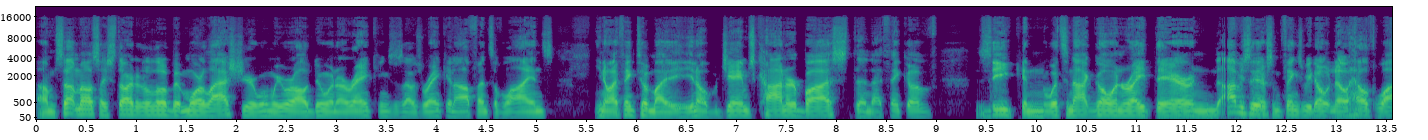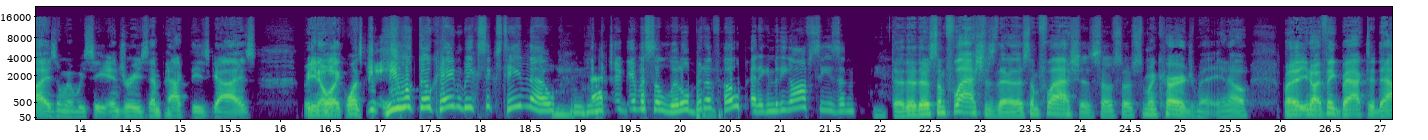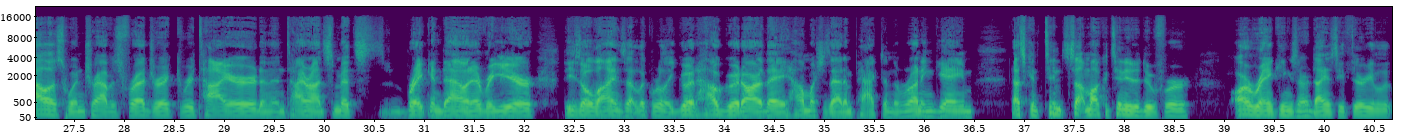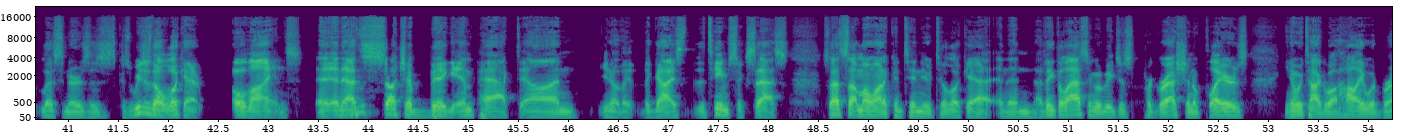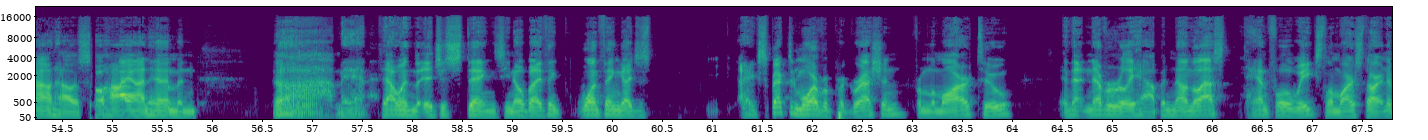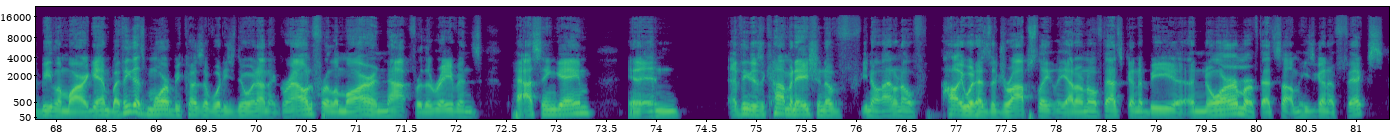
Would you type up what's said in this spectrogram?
Um, something else I started a little bit more last year when we were all doing our rankings as I was ranking offensive lines. You know, I think to my, you know, James Conner bust, and I think of Zeke and what's not going right there. And obviously, there's some things we don't know health wise, and when we see injuries impact these guys. But you know, like once he, he looked okay in week 16, though, mm-hmm. that should give us a little bit of hope heading into the offseason. There, there, there's some flashes there. There's some flashes. So, so some encouragement, you know. But you know, I think back to Dallas when Travis Frederick retired, and then Tyron Smith's breaking down every year. These O lines that look really good. How good are they? How much is that impacting the running game? That's continu- something I'll continue to do for our rankings and our dynasty theory listeners is because we just don't look at O lines, and, and, that's mm-hmm. such a big impact on you know the, the guys the team's success so that's something i want to continue to look at and then i think the last thing would be just progression of players you know we talked about hollywood brown how so high on him and ah man that one it just stings you know but i think one thing i just i expected more of a progression from lamar too and that never really happened now in the last handful of weeks lamar's starting to be lamar again but i think that's more because of what he's doing on the ground for lamar and not for the ravens passing game and I think there's a combination of, you know, I don't know if Hollywood has the drops lately. I don't know if that's going to be a norm or if that's something he's going to fix.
